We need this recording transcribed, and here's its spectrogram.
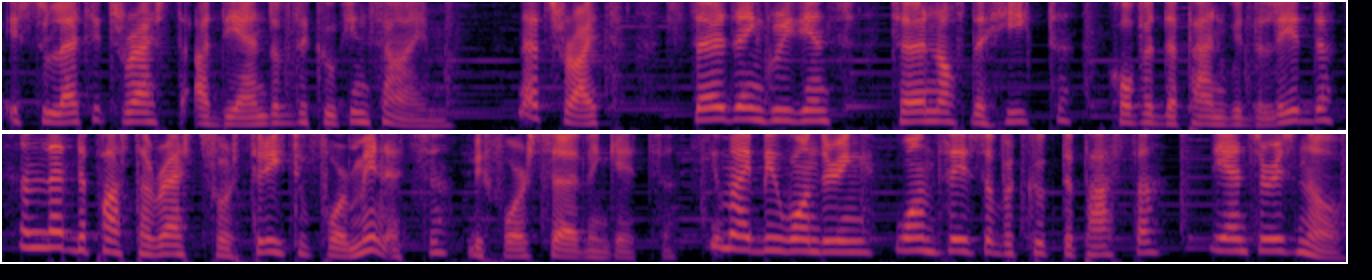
is to let it rest at the end of the cooking time. That's right, stir the ingredients, turn off the heat, cover the pan with the lid, and let the pasta rest for 3 to 4 minutes before serving it. You might be wondering, won't this overcook the pasta? The answer is no.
